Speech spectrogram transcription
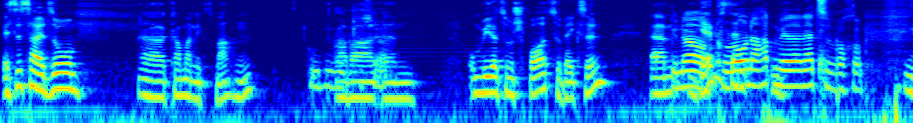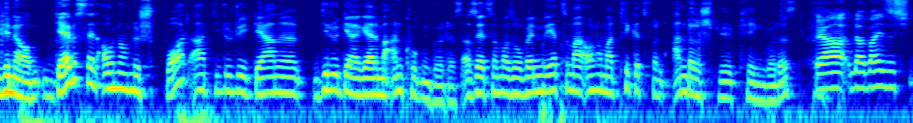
es ist halt so, äh, kann man nichts machen. Gut möglich, Aber ja. ähm, um wieder zum Sport zu wechseln, ähm, genau, Corona denn, hatten wir letzte Woche. Genau. Gäbe es denn auch noch eine Sportart, die du dir gerne, die du gerne, gerne mal angucken würdest? Also jetzt nochmal so, wenn du jetzt mal auch nochmal Tickets für ein anderes Spiel kriegen würdest. Ja, da weiß ich,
